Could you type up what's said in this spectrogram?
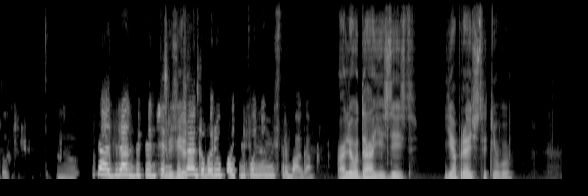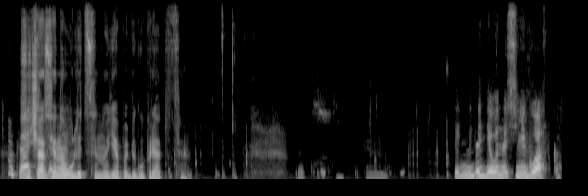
тут. Ну, Это Адриан Привет. что, я говорю по телефону мистера Бага. Алло, да, я здесь. Я прячусь от него. Ну, прячься, Сейчас я на давай. улице, но я побегу прятаться. Ты недоделанная синеглазка.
